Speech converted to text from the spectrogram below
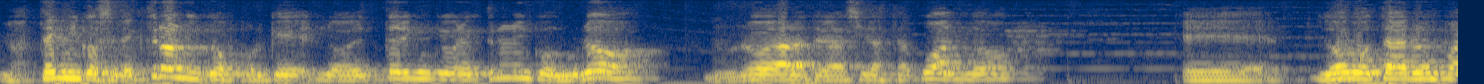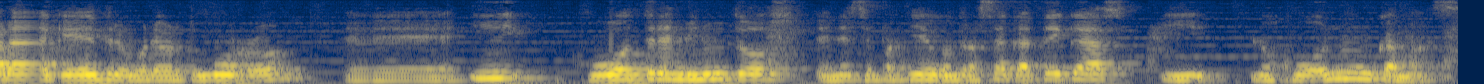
los técnicos electrónicos, porque lo del técnico electrónico duró, duró, ahora te voy a decir hasta cuándo, eh, lo votaron para que entre Whatever Tomorrow eh, y jugó tres minutos en ese partido contra Zacatecas y no jugó nunca más.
